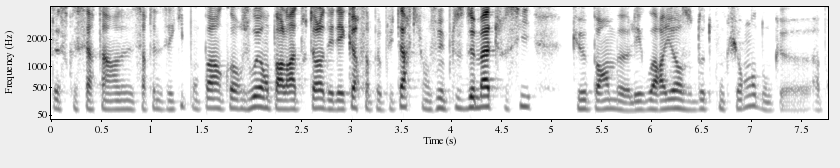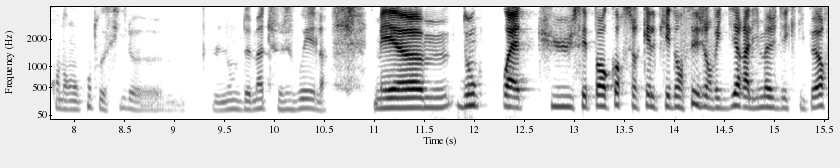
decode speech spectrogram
parce que certains, certaines équipes n'ont pas encore joué. On parlera tout à l'heure des Lakers un peu plus tard, qui ont joué plus de matchs aussi que par exemple les Warriors ou d'autres concurrents. Donc, à prendre en compte aussi le, le nombre de matchs joués là. Mais euh, donc, ouais, tu sais pas encore sur quel pied danser, j'ai envie de dire, à l'image des Clippers.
